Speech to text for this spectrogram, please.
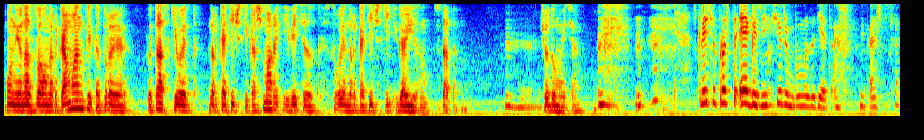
Он ее назвал наркоманкой, которая вытаскивает наркотический кошмар и весь этот свой наркотический эгоизм. Цитата. Мгм. Что думаете? Скорее всего, просто эго Земфиры было задето, мне кажется.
